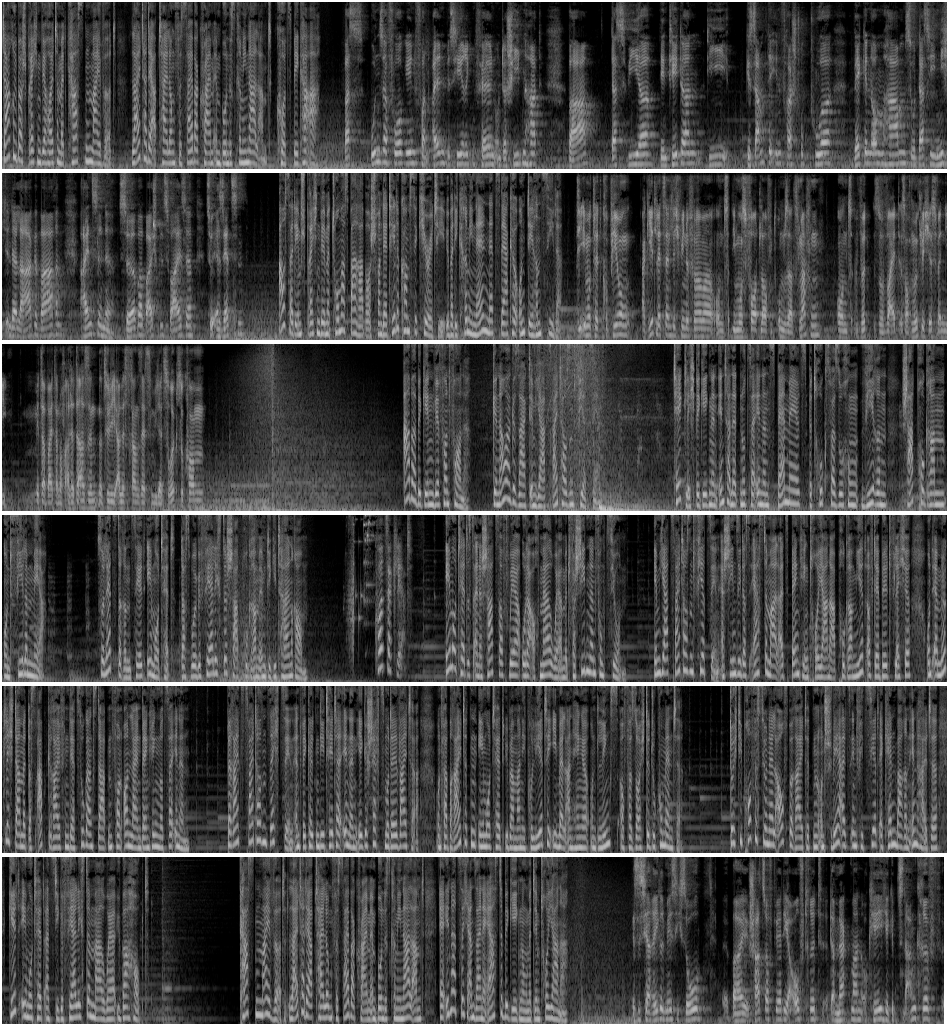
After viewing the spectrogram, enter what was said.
Darüber sprechen wir heute mit Carsten Maywirth, Leiter der Abteilung für Cybercrime im Bundeskriminalamt, kurz BKA. Was unser Vorgehen von allen bisherigen Fällen unterschieden hat, war, dass wir den Tätern die gesamte Infrastruktur weggenommen haben, so dass sie nicht in der Lage waren, einzelne Server beispielsweise zu ersetzen. Außerdem sprechen wir mit Thomas Barabosch von der Telekom Security über die kriminellen Netzwerke und deren Ziele. Die Emotet-Gruppierung agiert letztendlich wie eine Firma und die muss fortlaufend Umsatz machen und wird, soweit es auch möglich ist, wenn die Mitarbeiter noch alle da sind, natürlich alles dran setzen, wieder zurückzukommen. Aber beginnen wir von vorne. Genauer gesagt im Jahr 2014. Täglich begegnen InternetnutzerInnen Spam-Mails, Betrugsversuchen, Viren, Schadprogrammen und vielem mehr. Zu letzteren zählt Emotet, das wohl gefährlichste Schadprogramm im digitalen Raum. Kurz erklärt. Emotet ist eine Schadsoftware oder auch Malware mit verschiedenen Funktionen. Im Jahr 2014 erschien sie das erste Mal als Banking-Trojaner programmiert auf der Bildfläche und ermöglicht damit das Abgreifen der Zugangsdaten von Online-Banking-NutzerInnen. Bereits 2016 entwickelten die TäterInnen ihr Geschäftsmodell weiter und verbreiteten Emotet über manipulierte E-Mail-Anhänge und Links auf verseuchte Dokumente. Durch die professionell aufbereiteten und schwer als infiziert erkennbaren Inhalte gilt Emotet als die gefährlichste Malware überhaupt. Carsten Maywirth, Leiter der Abteilung für Cybercrime im Bundeskriminalamt, erinnert sich an seine erste Begegnung mit dem Trojaner. Es ist ja regelmäßig so, äh, bei Schadsoftware, die auftritt, da merkt man, okay, hier gibt es einen Angriff,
